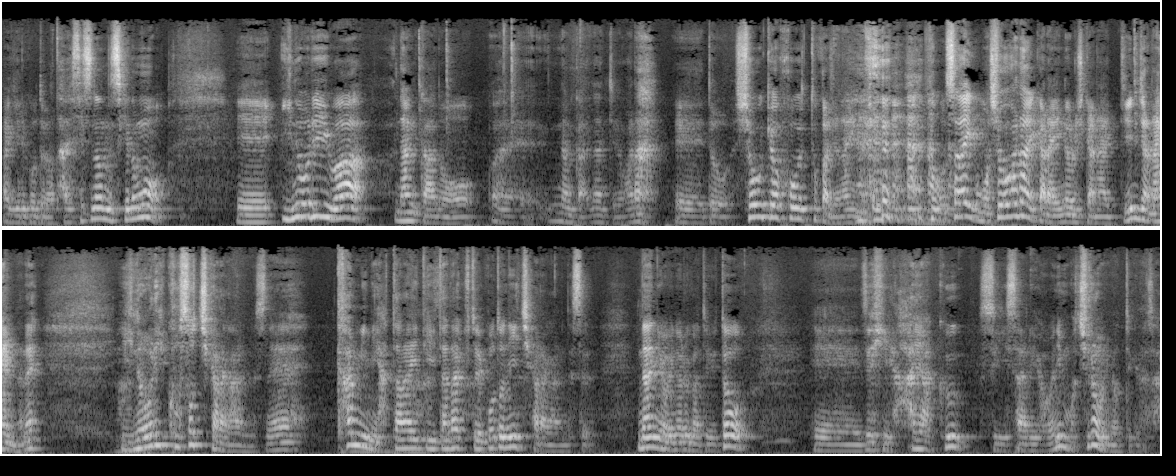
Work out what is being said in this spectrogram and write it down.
あげることが大切なんですけども、えー、祈りはなんかあの、えー、なんかなんていうのかな、えっ、ー、と消去法とかじゃないんだ もう最後もしょうがないから祈るしかないっていうんじゃないんだね。祈りこそ力があるんですね。神に働いていただくということに力があるんです。何を祈るかというと、えー、ぜひ早く過ぎ去るようにもちろん祈ってください。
